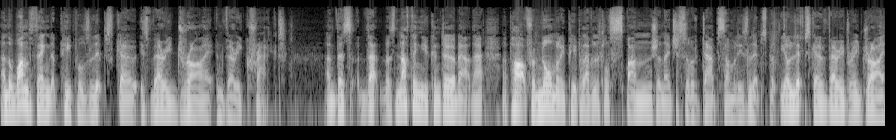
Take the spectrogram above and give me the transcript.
And the one thing that people's lips go is very dry and very cracked and there's that there's nothing you can do about that apart from normally people have a little sponge and they just sort of dab somebody's lips, but your lips go very very dry,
